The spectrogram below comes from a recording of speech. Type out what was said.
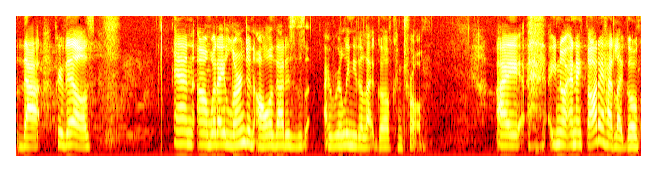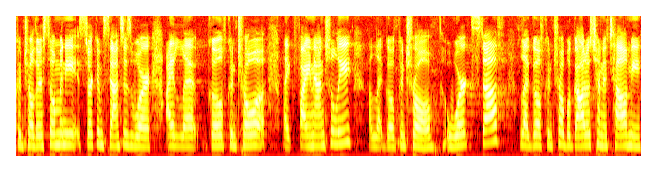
that prevails. And um, what I learned in all of that is, is I really need to let go of control. I, you know, and I thought I had let go of control. There's so many circumstances where I let go of control, like financially, I let go of control. Work stuff, let go of control. But God was trying to tell me,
